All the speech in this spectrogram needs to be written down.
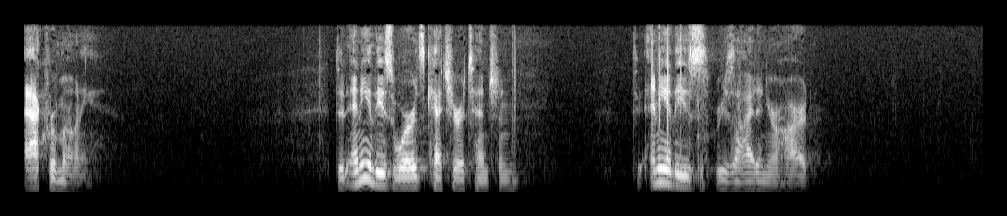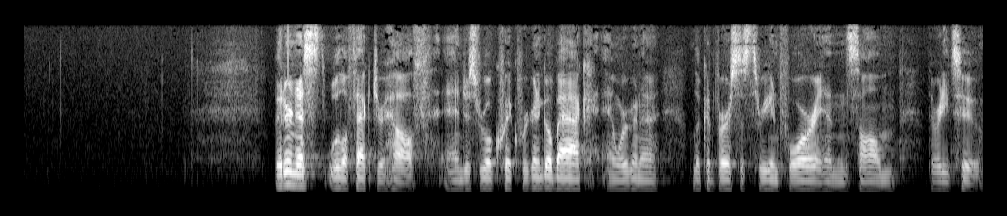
acrimony. Did any of these words catch your attention? Do any of these reside in your heart? Bitterness will affect your health. And just real quick, we're going to go back and we're going to look at verses 3 and 4 in Psalm 32.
